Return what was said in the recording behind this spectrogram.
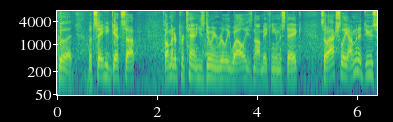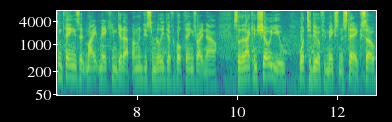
Good. Let's say he gets up so I'm going to pretend he's doing really well, he's not making a mistake. So actually I'm going to do some things that might make him get up. I'm going to do some really difficult things right now so that I can show you what to do if he makes a mistake. So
